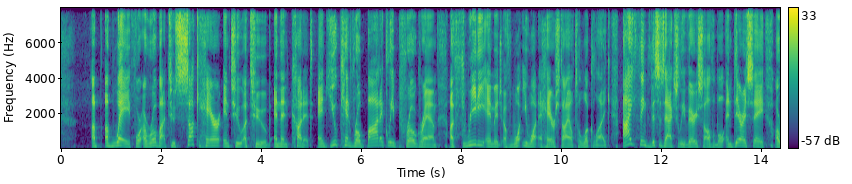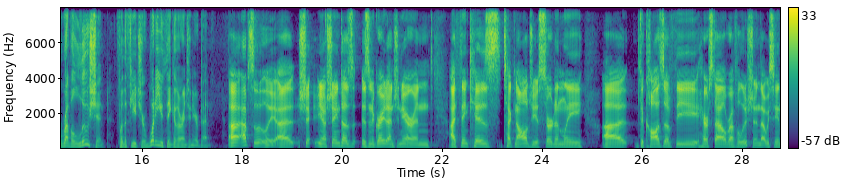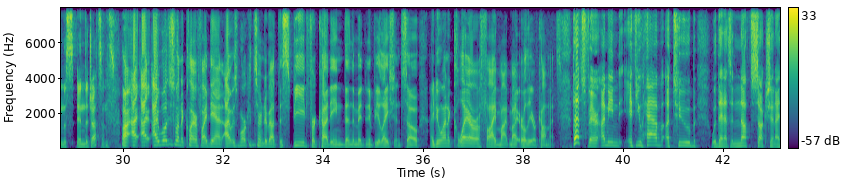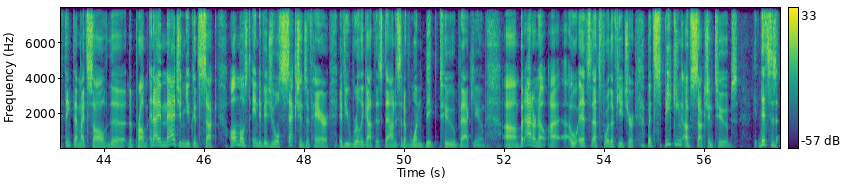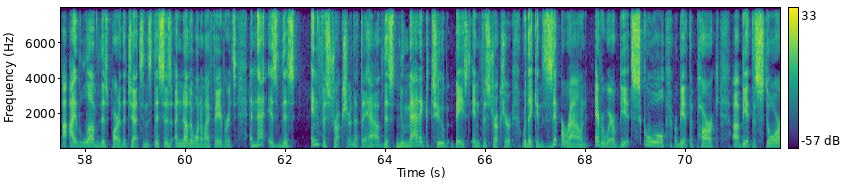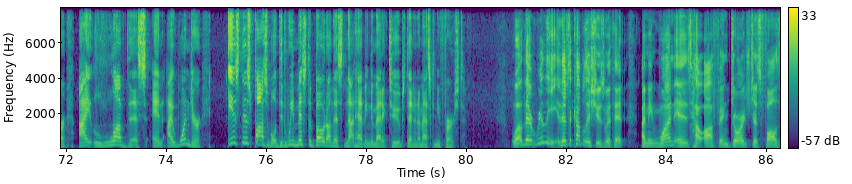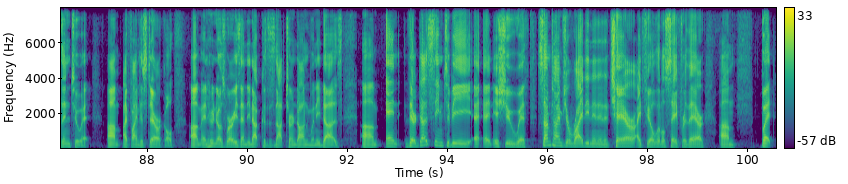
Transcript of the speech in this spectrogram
a, a, way for a robot to suck hair into a tube and then cut it. And you can robotically program a 3D image of what you want a hairstyle to look like. I think this is actually very solvable and, dare I say, a revolution for the future. What do you think as our engineer, Ben? Uh, absolutely. Uh, Sh- you know, Shane does is a great engineer, and I think his technology is certainly uh, the cause of the hairstyle revolution that we see in this in the Jetsons. I, I, I will just want to clarify, Dan. I was more concerned about the speed for cutting than the manipulation. So I do want to clarify my, my earlier comments. That's fair. I mean, if you have a tube that has enough suction, I think that might solve the the problem. And I imagine you could suck almost individual sections of hair if you really got this down instead of one big tube vacuum. Um, but I don't know. I, it's that's for the future. But speaking of suction tubes, this is I love this part of the Jetsons. This is another one of my favorites, and that is this infrastructure that they have this pneumatic tube based infrastructure where they can zip around everywhere, be it school or be at the park, uh, be at the store. I love this, and I wonder. Is this possible? Did we miss the boat on this not having pneumatic tubes? Then, and I'm asking you first. Well, there really there's a couple issues with it. I mean, one is how often George just falls into it. Um, I find hysterical, um, and who knows where he's ending up because it's not turned on when he does. Um, and there does seem to be a, an issue with sometimes you're riding in, in a chair. I'd feel a little safer there, um, but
